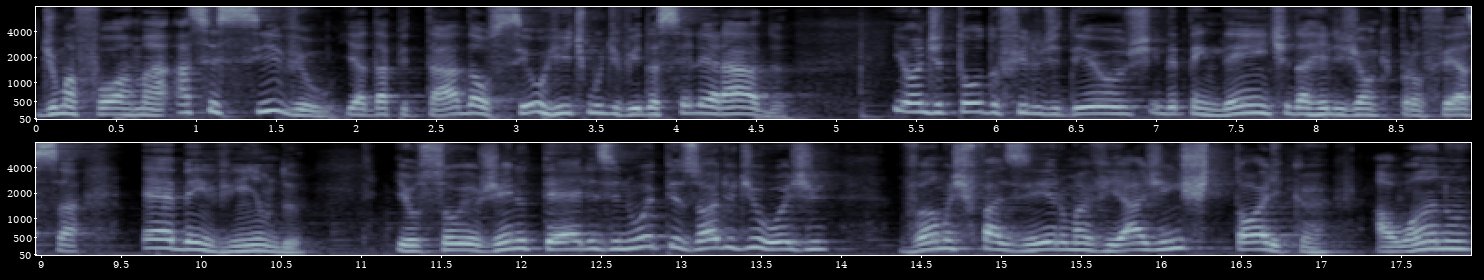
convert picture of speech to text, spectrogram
de uma forma acessível e adaptada ao seu ritmo de vida acelerado, e onde todo filho de Deus, independente da religião que professa, é bem-vindo. Eu sou Eugênio Teles e no episódio de hoje vamos fazer uma viagem histórica ao ano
